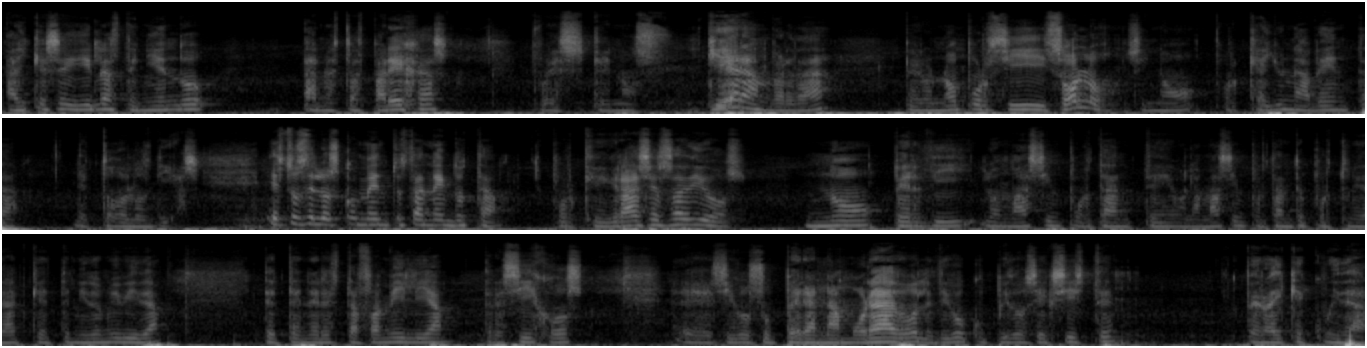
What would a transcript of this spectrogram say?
hay que seguirlas teniendo a nuestras parejas, pues que nos quieran, ¿verdad? Pero no por sí solo, sino porque hay una venta de todos los días. Esto se los comento, esta anécdota, porque gracias a Dios no perdí lo más importante o la más importante oportunidad que he tenido en mi vida de tener esta familia, tres hijos, eh, sigo súper enamorado, les digo Cupido si existe, pero hay que cuidar,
